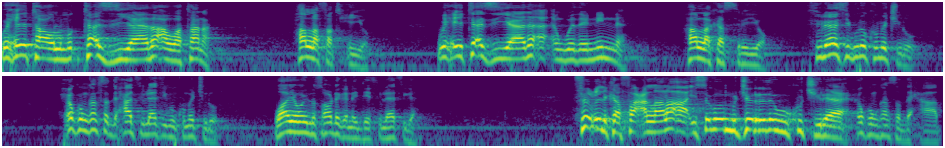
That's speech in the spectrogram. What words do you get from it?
wixii ta ziyaada a watana ha la fadxiyo wixii ta aan wadaninna ha la kasriyo. Ulaaiguna kuma jiro. Xukunkan saddexaad ulaaigu kuma jiro. Waayo waynu soo dhiganay dee ulaaiga ficilka faclala isagoo mujarada wuu ku jiraa xukunkan saddexaad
